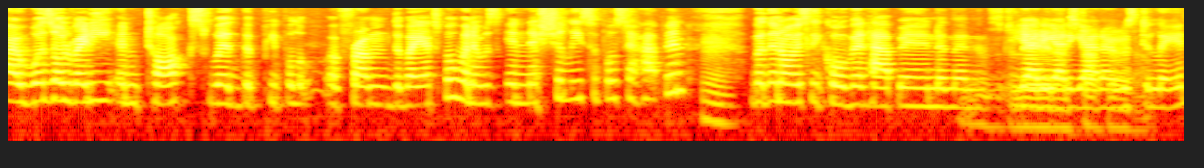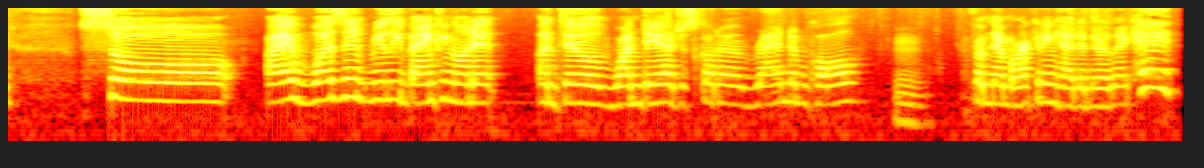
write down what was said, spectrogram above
I was already in talks with the people from Dubai Expo when it was initially supposed to happen. But then obviously COVID happened and Hmm. Then yada yada yada. It was delayed. So I wasn't really banking on it until one day I just got a random call Hmm. from their marketing head and they're like, hey,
